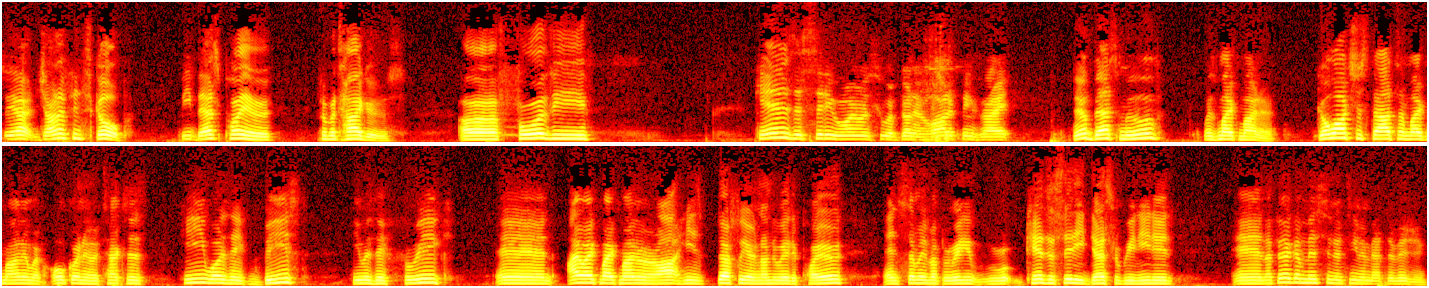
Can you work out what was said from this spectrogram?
So yeah, Jonathan Schoop the best player for the Tigers. Uh, for the Kansas City Royals, who have done a lot of things right, their best move was Mike Minor. Go watch the stats on Mike Minor with Oakland and Texas. He was a beast. He was a freak, and I like Mike Minor a lot. He's definitely an underrated player, and somebody about the Kansas City desperately needed. And I feel like I'm missing a team in that division.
